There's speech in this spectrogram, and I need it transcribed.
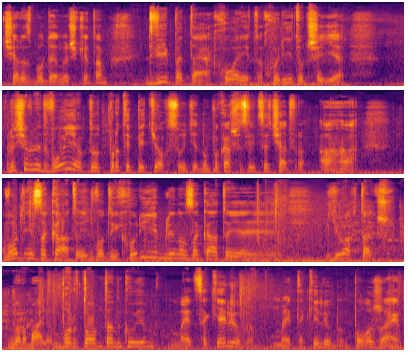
через будиночки там. Дві ПТ, хорі, хорі тут ще є. Короче, вони двоє тут проти п'ятьох суті. Ну, поки що світиться четверо. Ага. От і закатують. От і хорі, блін, закатує. Йох так ж нормально. Бортом танкуємо. Ми таке любимо. Ми таке любимо, поважаємо.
